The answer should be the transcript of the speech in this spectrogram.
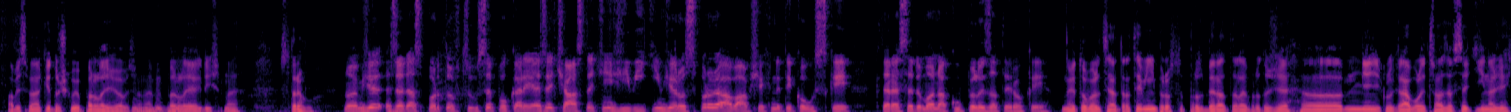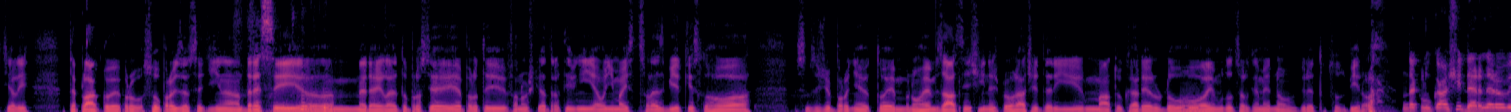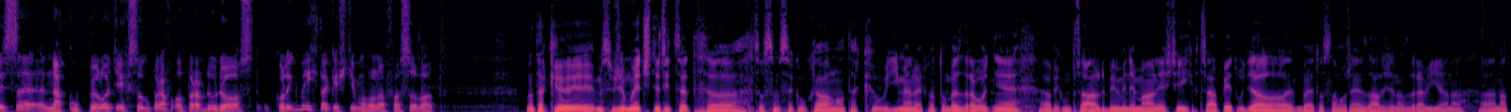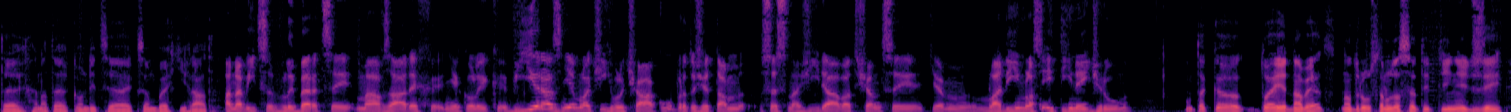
Aby jsme taky trošku vypadali, že aby jsme nevypadali, jak když jsme z trhu. No vím, že řada sportovců se po kariéře částečně živí tím, že rozprodává všechny ty kousky, které se doma nakupily za ty roky. No je to velice atraktivní pro, pro sběratele, protože uh, mě několikrát volili třeba ze Vsetína, že chtěli teplákové pro soupravy ze Vsetína, dresy, uh, medaile, to prostě je pro ty fanoušky atraktivní a oni mají celé sbírky z toho a myslím si, že pro ně to je mnohem vzácnější než pro hráče, který má tu kariéru dlouhou a je mu to celkem jedno, kde to co sbíral. No tak Lukáši Dernerovi se nakupilo těch souprav opravdu dost. Kolik bych tak ještě mohl nafasovat? No tak eh, myslím, že mu je 40, eh, co jsem se koukal, no tak uvidíme, no, jak na tom bude zdravotně. Já bych mu přál, kdyby minimálně ještě jich třeba pět udělal, ale bude to samozřejmě záležet na zdraví a na, na, té, na té kondici a jak se mu bude chtít hrát. A navíc v Liberci má v zádech několik výrazně mladších vlčáků, protože tam se snaží dávat šanci těm mladým, vlastně i teenagerům. No tak eh, to je jedna věc. Na druhou stranu zase ty teenageři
